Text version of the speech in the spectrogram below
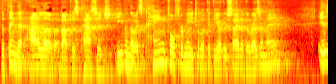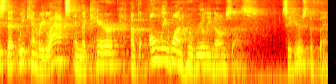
the thing that I love about this passage, even though it's painful for me to look at the other side of the resume, is that we can relax in the care of the only one who really knows us. See, here's the thing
